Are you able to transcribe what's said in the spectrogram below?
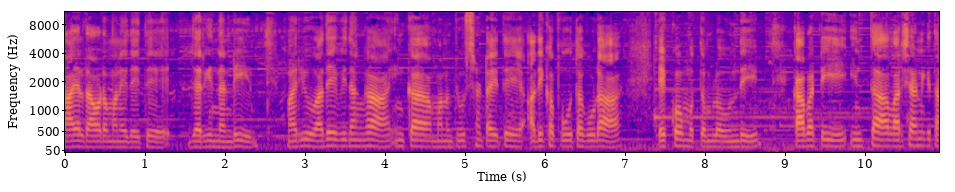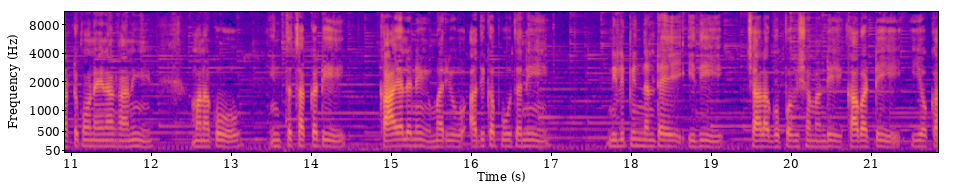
కాయలు రావడం అనేది అయితే జరిగిందండి. మరియు అదే విధంగా ఇంకా మనం చూసినట్టయితే అధిక పూత కూడా ఎక్కువ మొత్తంలో ఉంది. కాబట్టి ఇంత వర్షానికి తట్టుకొనైనా కానీ మనకు ఇంత చక్కటి కాయలని మరియు అధిక పూతని నిలిపిందంటే ఇది చాలా గొప్ప విషయం అండి కాబట్టి ఈ యొక్క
